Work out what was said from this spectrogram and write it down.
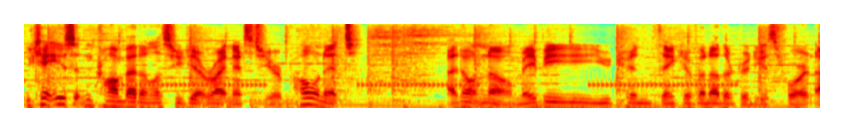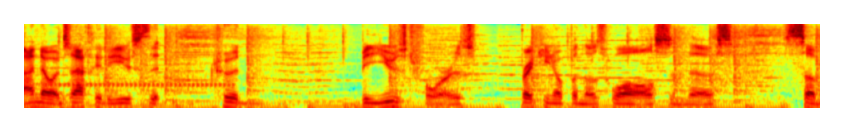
You can't use it in combat unless you get right next to your opponent. I don't know. Maybe you can think of another good use for it. I know exactly the use that could be used for is breaking open those walls and the sub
